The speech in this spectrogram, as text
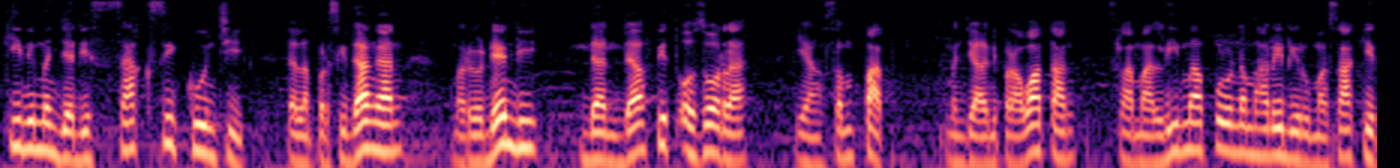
kini menjadi saksi kunci dalam persidangan Mario Dendi dan David Ozora yang sempat menjalani perawatan selama 56 hari di rumah sakit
